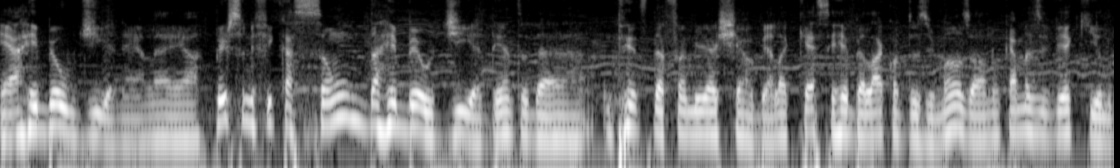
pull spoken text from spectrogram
é a rebeldia, né? Ela é a personificação da rebeldia dentro da, dentro da família Shelby. Ela quer se rebelar contra os irmãos, ela não quer mais viver aquilo.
